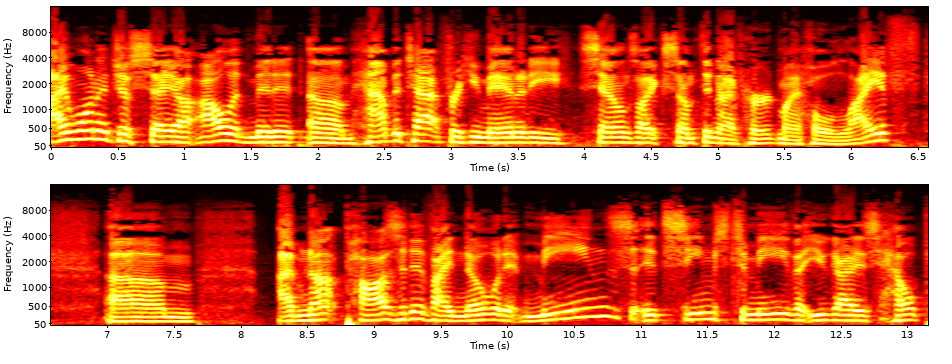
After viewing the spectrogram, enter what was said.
I want to just say uh, I'll admit it. Um, Habitat for Humanity sounds like something I've heard my whole life. Um, I'm not positive I know what it means. It seems to me that you guys help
